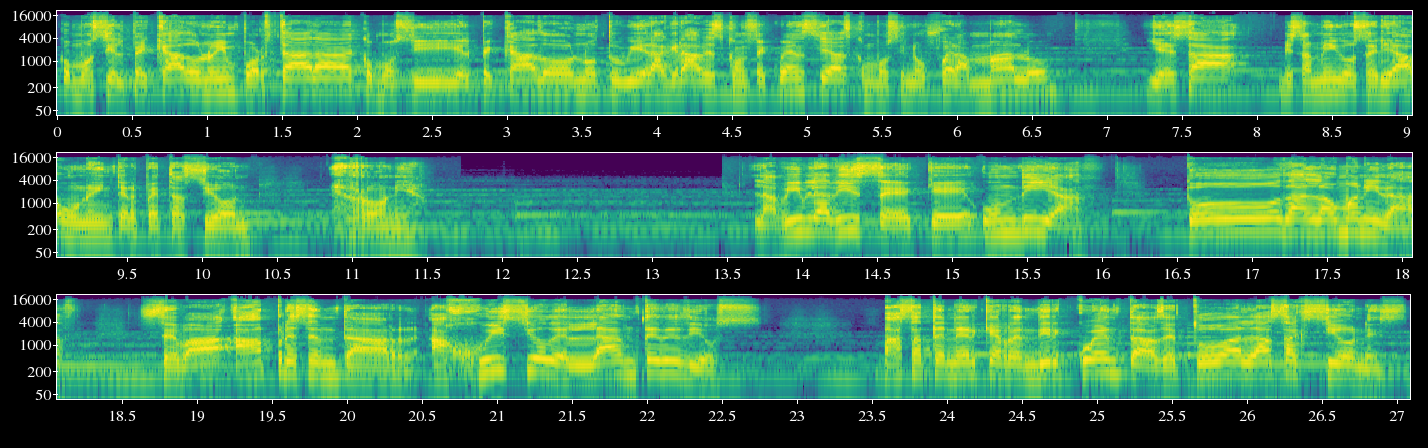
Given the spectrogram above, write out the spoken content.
como si el pecado no importara, como si el pecado no tuviera graves consecuencias, como si no fuera malo. Y esa, mis amigos, sería una interpretación errónea. La Biblia dice que un día toda la humanidad se va a presentar a juicio delante de Dios. Vas a tener que rendir cuentas de todas las acciones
